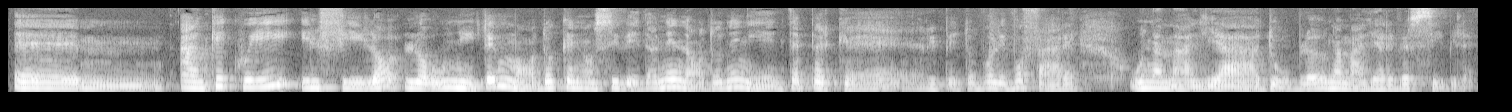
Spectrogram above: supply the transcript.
Ehm, Anche qui il filo l'ho unito in modo che non si veda né nodo né niente perché, ripeto, volevo fare una maglia double, una maglia reversibile.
